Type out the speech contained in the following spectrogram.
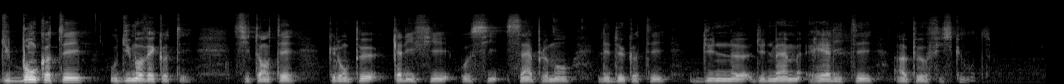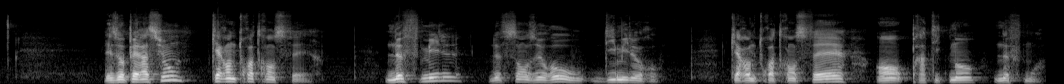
du bon côté ou du mauvais côté, si tant est que l'on peut qualifier aussi simplement les deux côtés d'une même réalité un peu offusquante. Les opérations, 43 transferts, 9 900 euros ou 10 000 euros. 43 transferts en pratiquement 9 mois.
